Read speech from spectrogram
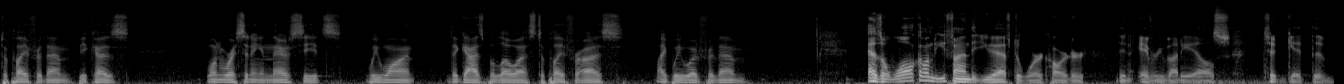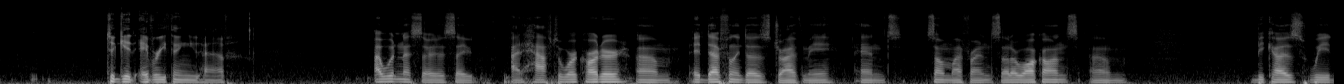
to play for them because when we're sitting in their seats, we want the guys below us to play for us like we would for them. As a walk on, do you find that you have to work harder than everybody else to get the to get everything you have? I wouldn't necessarily say I'd have to work harder. Um, it definitely does drive me, and some of my friends that are walk-ons um, because we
